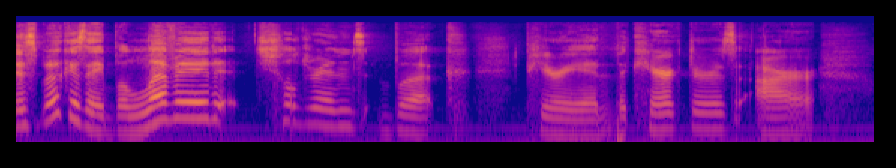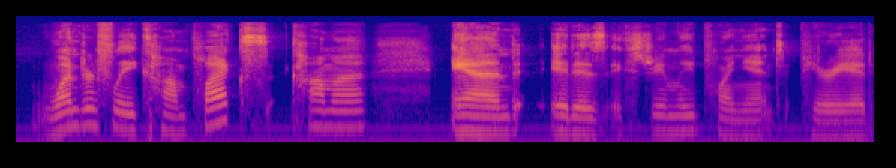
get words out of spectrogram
This book is a beloved children's book. Period. The characters are wonderfully complex, comma, and it is extremely poignant period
